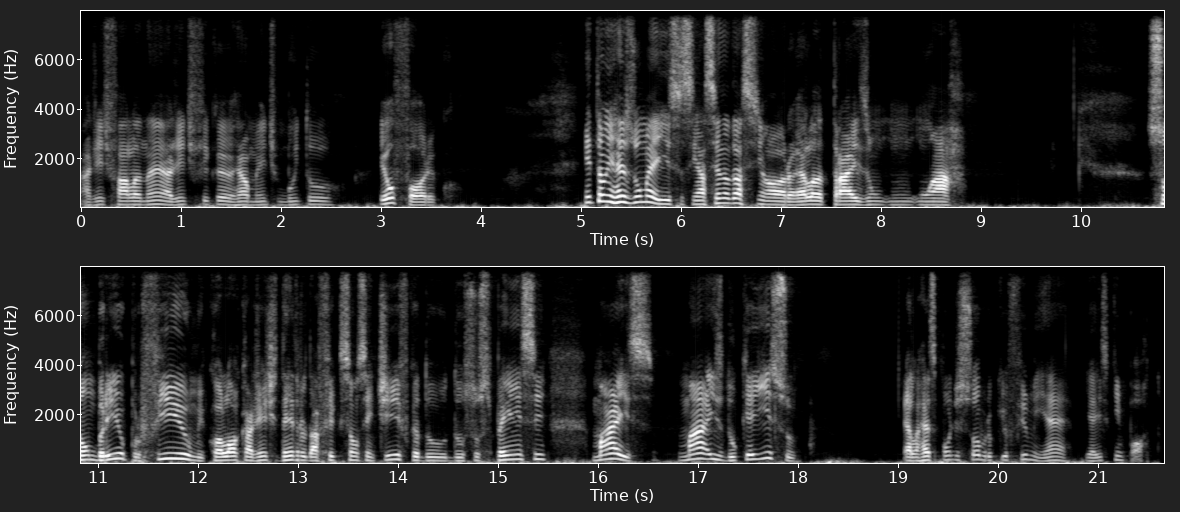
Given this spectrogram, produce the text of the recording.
a gente fala, né? A gente fica realmente muito eufórico. Então, em resumo, é isso. Assim, a cena da senhora ela traz um, um, um ar sombrio pro filme, coloca a gente dentro da ficção científica, do, do suspense, mas, mais do que isso, ela responde sobre o que o filme é, e é isso que importa.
